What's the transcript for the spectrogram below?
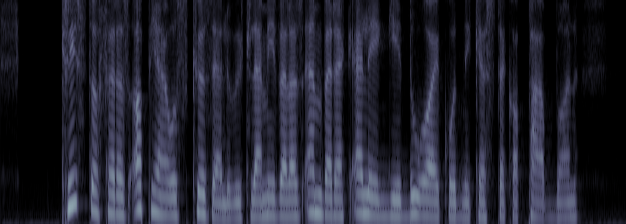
Christopher az apjához közelült le, mivel az emberek eléggé duhajkodni kezdtek a pubban.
